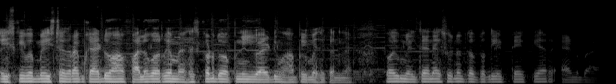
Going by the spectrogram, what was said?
इसके बाद मेरे इंस्टाग्राम के आई डी वहाँ फॉलो करके मैसेज कर दो, अपनी यू आई डी वहाँ पर मैसेज करना है. तो गाइज़ मिलते हैं नेक्स्ट वीडियो तब तक लिए टेक केयर एंड बाय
